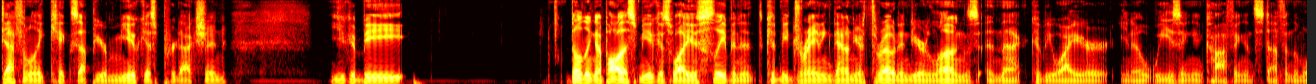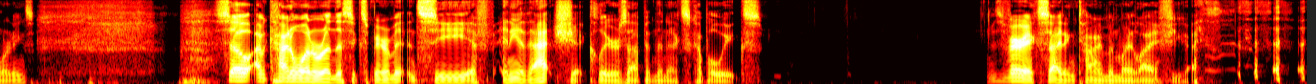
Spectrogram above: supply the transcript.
definitely kicks up your mucus production. You could be building up all this mucus while you sleep and it could be draining down your throat into your lungs and that could be why you're you know wheezing and coughing and stuff in the mornings so i kind of want to run this experiment and see if any of that shit clears up in the next couple weeks. It's a very exciting time in my life you guys.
